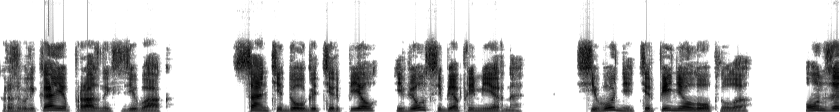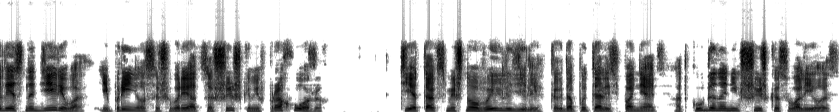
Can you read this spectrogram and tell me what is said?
развлекая праздных зевак. Санти долго терпел и вел себя примерно. Сегодня терпение лопнуло. Он залез на дерево и принялся швыряться шишками в прохожих. Те так смешно выглядели, когда пытались понять, откуда на них шишка свалилась.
